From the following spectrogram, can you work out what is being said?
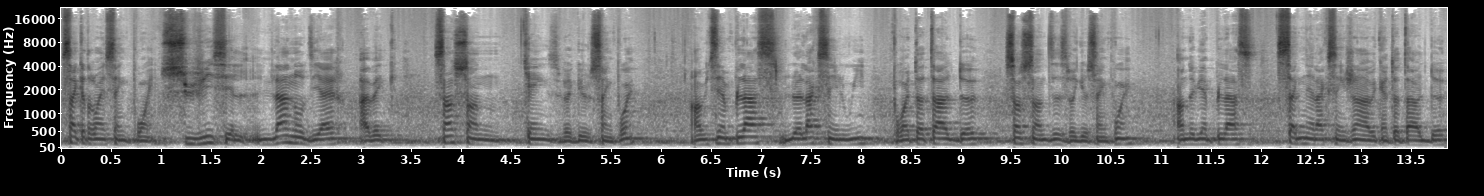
185 points. Suivi, c'est l'Anaudière avec 175,5 points. En huitième place, le Lac Saint-Louis pour un total de 170,5 points. En neuvième place, Saguenay-Lac-Saint-Jean avec un total de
